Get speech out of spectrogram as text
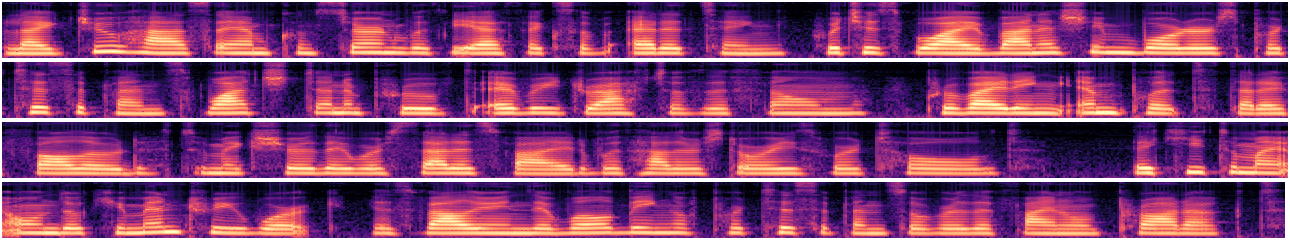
Like Juhasz, I am concerned with the ethics of editing, which is why Vanishing Borders participants watched and approved every draft of the film, providing input that I followed to make sure they were satisfied with how their stories were told. The key to my own documentary work is valuing the well being of participants over the final product.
